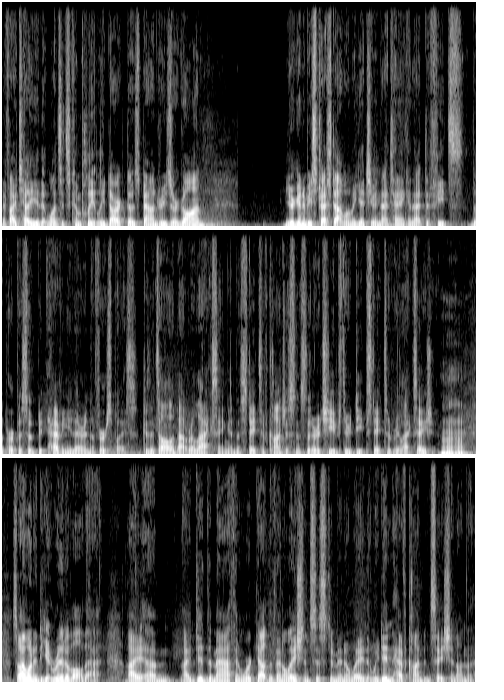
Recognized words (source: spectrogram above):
if I tell you that once it's completely dark, those boundaries are gone. You're going to be stressed out when we get you in that tank, and that defeats the purpose of having you there in the first place because it's all about relaxing and the states of consciousness that are achieved through deep states of relaxation. So I wanted to get rid of all that. I um, I did the math and worked out the ventilation system in a way that we didn't have condensation on the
